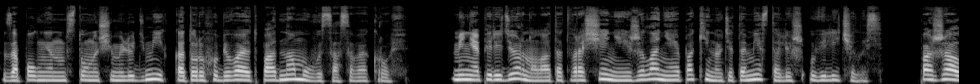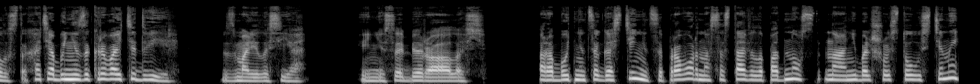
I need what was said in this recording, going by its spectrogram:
заполненным стонущими людьми, которых убивают по одному, высасывая кровь. Меня передернуло от отвращения, и желание покинуть это место лишь увеличилось. «Пожалуйста, хотя бы не закрывайте дверь», — взмолилась я. «И не собиралась». Работница гостиницы проворно составила поднос на небольшой стол у стены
